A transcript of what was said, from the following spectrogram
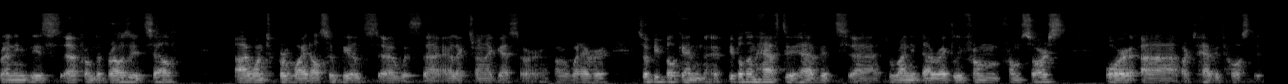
running this uh, from the browser itself. I want to provide also builds uh, with uh, Electron, I guess, or or whatever, so people can people don't have to have it uh, to run it directly from from source or or to have it hosted.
